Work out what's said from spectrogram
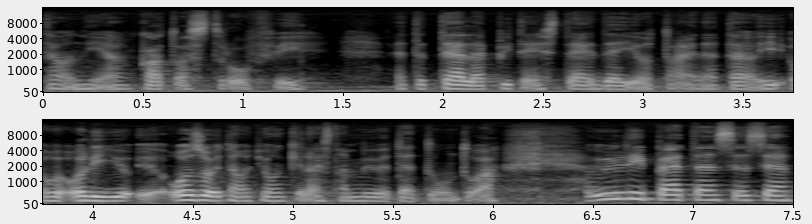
tämä on ihan katastrofi että täällä pitäisi tehdä jotain, että oli osoittanut jonkinlaista myötätuntoa. Ylipäätänsä se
